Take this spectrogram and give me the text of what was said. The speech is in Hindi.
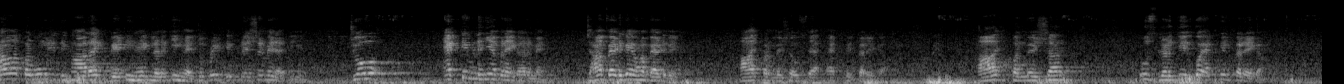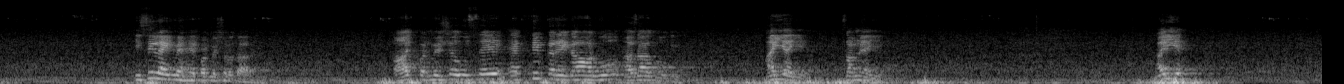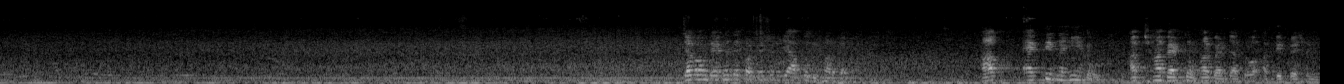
जहाँ प्रभु मुझे दिखा रहा है, एक बेटी है, एक लड़की है, जो बड़ी डिप्रेशन में रहती है, जो एक्टिव नहीं है अपने घर में। जहाँ बैठ गए, वहाँ बैठ गए। आज परमेश्वर उसे एक्टिव करेगा। आज परमेश्वर उस लड़की को एक्टिव करेगा। इसी लाइन में है, परमेश्वर बता रहा है। आज परमेश्वर उसे एक्टिव करेगा और वो आज़ाद होगी। आइए आइए, सामने आइए। आइए। जब हम बैठे थे परमेश्वर जी आपको दिखा था। आप एक्टिव नहीं हो। आप जहाँ बैठते हो वहाँ बैठ जाते हो। आप डिप्रेशन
